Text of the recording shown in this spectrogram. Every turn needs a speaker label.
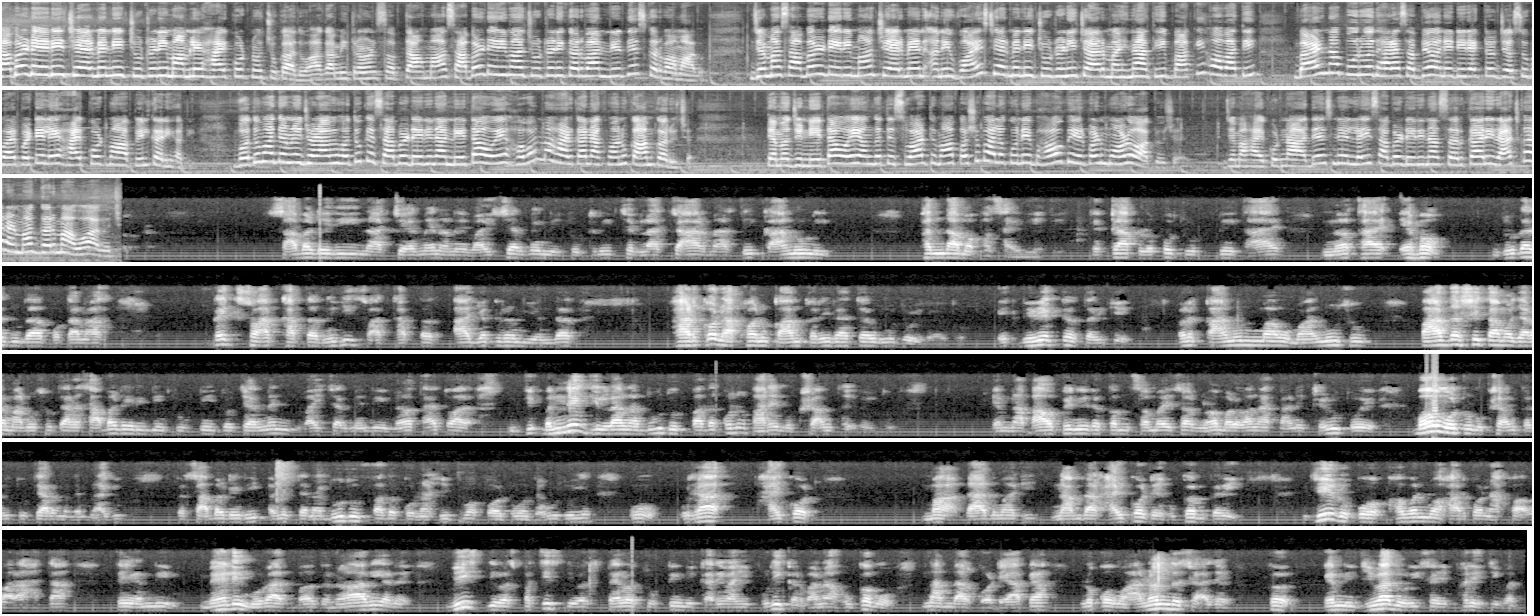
Speaker 1: સાબર dairy ચેરમેનની ચૂંટણી મામલે હાઈકોર્ટનો ચુકાદો. આગામી ત્રણ સપ્તાહમાં સાબર ડેરીમાં ચૂંટણી કરવા નિર્દેશ કરવામાં આવ્યો. જેમાં સાબર ડેરીમાં ચેરમેન અને વાઇસ ચેરમેનની ચૂંટણી ચાર મહિનાથી બાકી હોવાથી બાયડના પૂર્વ ધારાસભ્ય અને ડિરેક્ટર જસુભાઈ પટેલે હાઈકોર્ટમાં અપીલ કરી હતી. વધુમાં તેમણે જણાવ્યું હતું કે સાબર ડેરીના નેતાઓએ હવનમાં હાડકા નાખવાનું કામ કર્યું છે. તેમજ નેતાઓએ અંગત સ્વાર્થમાં પશુપાલકોને ભાવભેર પણ મોડો આપ્યો છે. જેમાં હાઈકોર્ટના આદેશને લઈ સાબરડેરીના સરકારી રાજકારણમાં ગરમાવો આવ્યો છે.
Speaker 2: સાબરડેરીના ચેરમેન અને વાઇસ ચેરમેનની ચૂંટણી છેલ્લા ચાર માસથી કાનૂની ફંદામાં ફસાયેલી હતી. કેટલાક લોકો ચૂંટણી થાય, ન થાય એમાં જુદા જુદા પોતાના કંઈક સ્વાદ ખાતર, નિજી સ્વાદ ખાતર આ યજ્ઞની અંદર હાડકો નાખવાનું કામ કરી રહ્યા હતા હું જોઈ રહ્યો હતો એક ડિરેક્ટર તરીકે અને કાનૂનમાં હું માનું છું, પારદર્શિતામાં જ્યારે માનું છું, ત્યારે સાબરડેરીની ચૂંટણી જો ચેરમેન, વાઇસ ચેરમેનની ન થાય, તો આ બંને જિલ્લાના દૂધ ઉત્પાદકોને ભારે નુકસાન થઈ રહ્યું હતું. એમના ભાવફેની રકમ સમયસર ન મળવાના કારણે ખેડૂતોએ બહુ મોટું નુકસાન કર્યું હતું, ત્યારે મને એમ લાગ્યું કે સાબરડેરી અને તેના દૂધ ઉત્પાદકોના હિતમાં કોર્ટમાં જવું જોઈએ. હું ગુજરાત હાઈકોર્ટમાં દાદ નામદાર હાઈકોર્ટે હુકમ કરી જે લોકો હવનમાં હારકો નાખવા વાળા હતા તે એમની મહેલી મુરાદ બંધ ન આવી અને વીસ દિવસ, પચીસ દિવસ પહેલો ચૂંટણીની કાર્યવાહી પૂરી કરવાના હુકમો નામદાર કોર્ટે આપ્યા. લોકોમાં આનંદ છે આજે, તો એમની જીવાદોરી છે ફરી જીવન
